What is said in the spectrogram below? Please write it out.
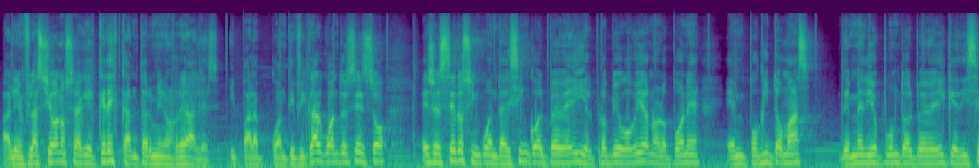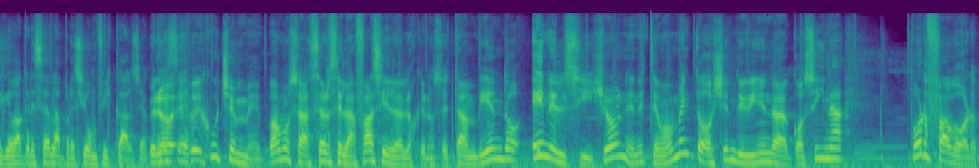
a la inflación, o sea que crezca en términos reales. Y para cuantificar cuánto es eso, eso es 0,55 del PBI. El propio gobierno lo pone en poquito más de medio punto del PBI que dice que va a crecer la presión fiscal. Pero escúchenme, vamos a hacérsela fácil a los que nos están viendo. En el sillón, en este momento, oyendo y viniendo a la cocina, por favor,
